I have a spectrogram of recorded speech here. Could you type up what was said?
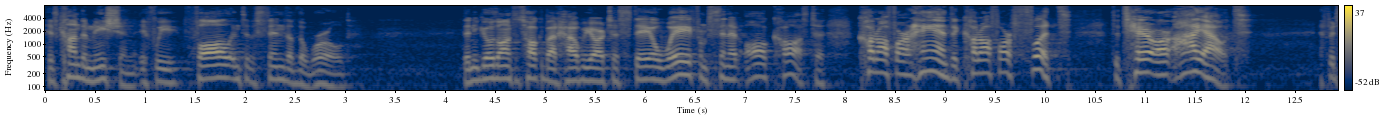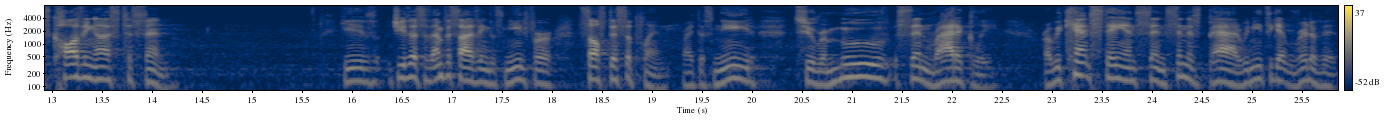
his condemnation if we fall into the sins of the world. Then he goes on to talk about how we are to stay away from sin at all costs, to cut off our hand, to cut off our foot, to tear our eye out if it's causing us to sin. He is, Jesus is emphasizing this need for self discipline, right? This need to remove sin radically, Right? We can't stay in sin. Sin is bad. We need to get rid of it.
